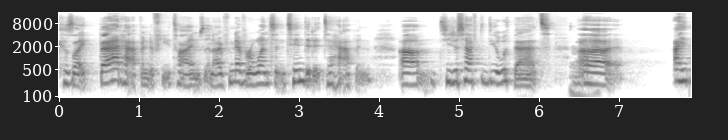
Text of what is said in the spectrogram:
because like that happened a few times and i've never once intended it to happen um so you just have to deal with that uh I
